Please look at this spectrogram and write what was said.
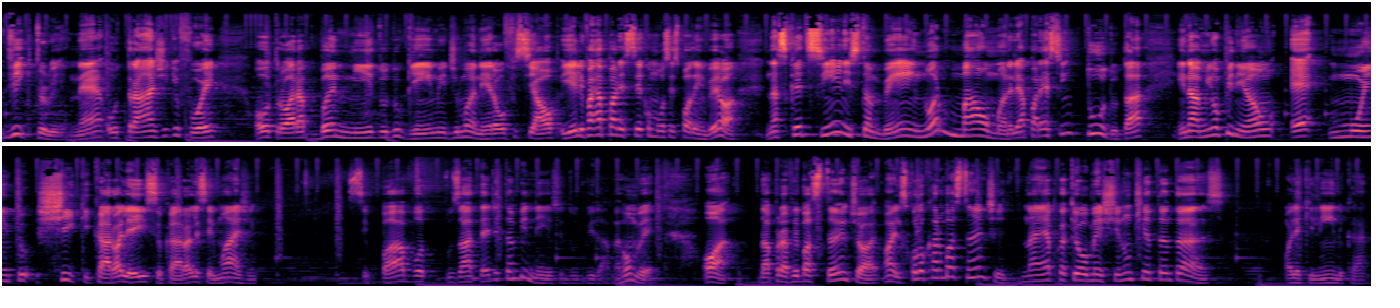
Victory, né? O traje que foi outrora banido do game de maneira oficial. E ele vai aparecer, como vocês podem ver, ó, nas cutscenes também, normal, mano. Ele aparece em tudo, tá? E na minha opinião, é muito chique, cara. Olha isso, cara. Olha essa imagem. Se pá, vou usar até de thumbnail se duvidar, mas vamos ver. Ó, dá pra ver bastante, ó. Ó, eles colocaram bastante. Na época que eu mexi não tinha tantas... Olha que lindo, cara.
